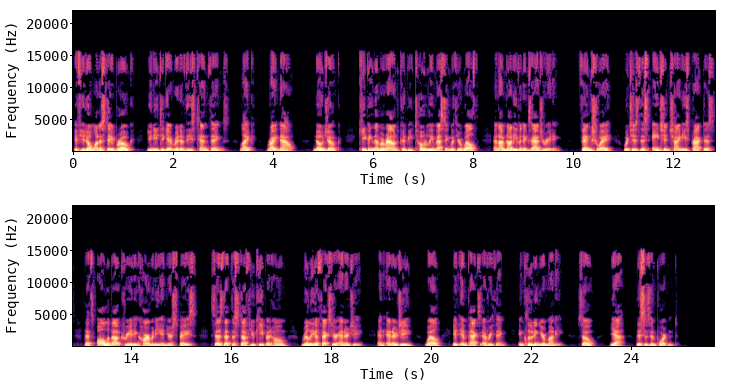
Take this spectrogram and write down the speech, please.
If you don't want to stay broke, you need to get rid of these 10 things, like right now. No joke. Keeping them around could be totally messing with your wealth, and I'm not even exaggerating. Feng Shui, which is this ancient Chinese practice that's all about creating harmony in your space, says that the stuff you keep at home really affects your energy. And energy, well, it impacts everything, including your money. So, yeah, this is important.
